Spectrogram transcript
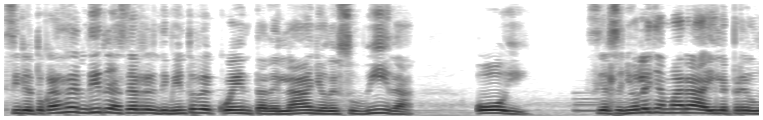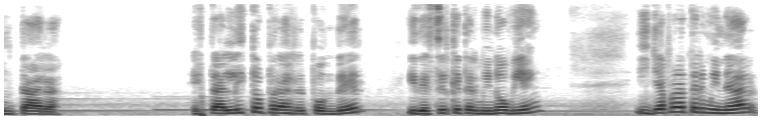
Si le toca rendirle hacer rendimiento de cuenta del año, de su vida, hoy, si el Señor le llamara y le preguntara, ¿está listo para responder y decir que terminó bien? Y ya para terminar,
